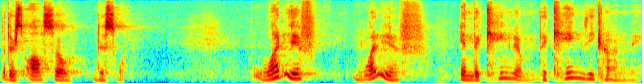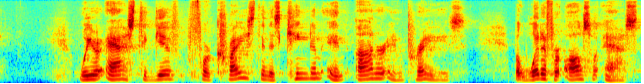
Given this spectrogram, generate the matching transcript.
But there's also this one. What if, what if in the kingdom, the king's economy, we are asked to give for Christ and his kingdom in honor and praise. But what if we're also asked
